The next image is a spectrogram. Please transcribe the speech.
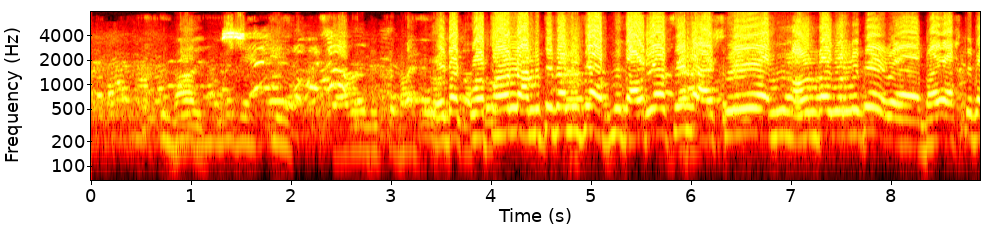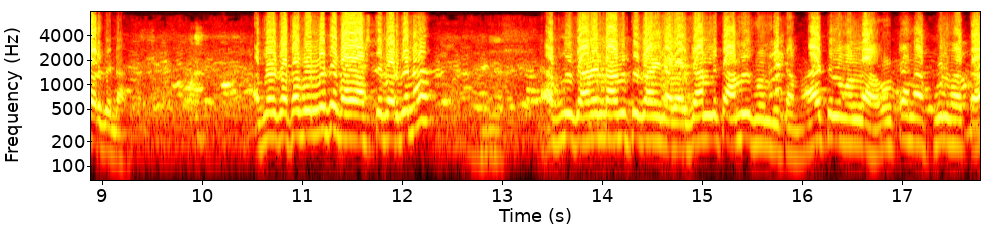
তারপরে লিখছে ভাই এটা কথা হলো আমি তো জানি যে আপনি বাইরে আছেন আসলে আমি মামুন ভাই বলল যে ভাই আসতে পারবে না। আপনার কথা বলল যে ভাই আসতে পারবে না। আপনি জানেন না আমি তো জানি না ভাই জানলে তো আমি ফোন দিতাম। আয়তুল মোল্লা ওটা না ফুল হাতা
